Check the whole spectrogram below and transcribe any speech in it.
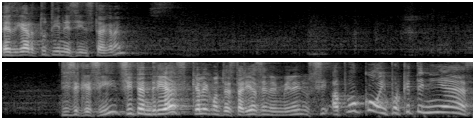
Edgar, ¿tú tienes Instagram? Dice que sí, sí tendrías. ¿Qué le contestarías en el milenio? Sí, ¿a poco? ¿Y por qué tenías?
